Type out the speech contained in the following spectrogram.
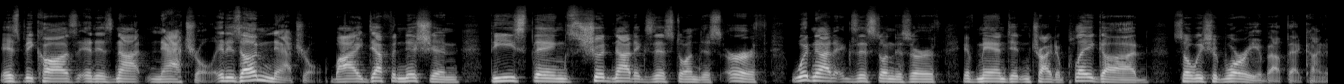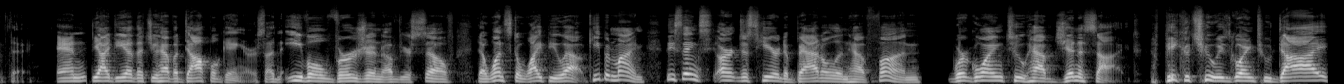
is because it is not natural. It is unnatural. By definition, these things should not exist on this earth, would not exist on this earth if man didn't try to play God. So we should worry about that kind of thing. And the idea that you have a doppelganger, an evil version of yourself that wants to wipe you out. Keep in mind, these things aren't just here to battle and have fun. We're going to have genocide. Pikachu is going to die,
